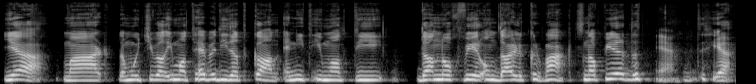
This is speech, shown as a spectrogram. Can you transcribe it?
Ja, maar dan moet je wel iemand hebben die dat kan. En niet iemand die dan nog weer onduidelijker maakt. Snap je? Dat, Ja,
